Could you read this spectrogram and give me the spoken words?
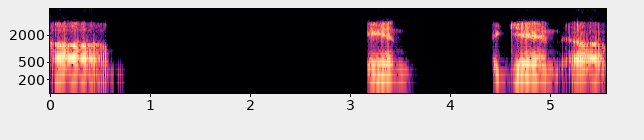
um, and again, uh,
